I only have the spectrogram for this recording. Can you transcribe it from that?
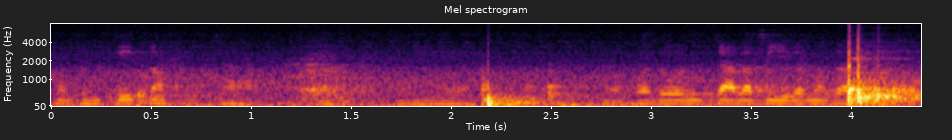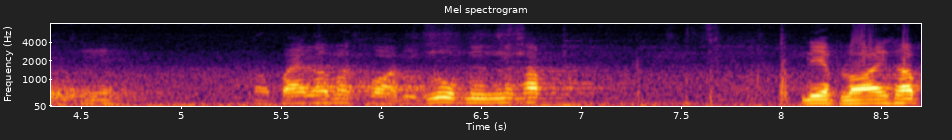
มันเป็นติดเนาะพอโดนจาระบีแล้วมันก็โอเค ต่อไปเรามาถอดอีกลูกนึงนะครับ เรียบร้อยครับ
